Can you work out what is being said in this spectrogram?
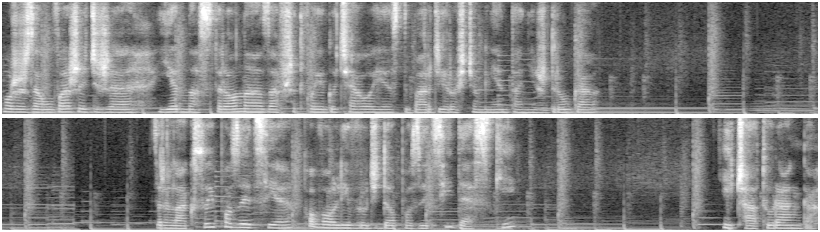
Możesz zauważyć, że jedna strona zawsze Twojego ciała jest bardziej rozciągnięta niż druga. Zrelaksuj pozycję, powoli wróć do pozycji deski i chaturanga.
